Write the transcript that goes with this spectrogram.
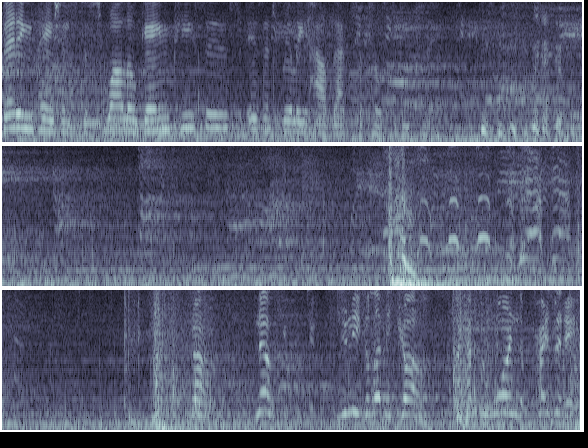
betting patients to swallow game pieces isn't really how that's supposed to be played. You need to let me go. I have to warn the president.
